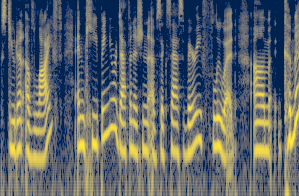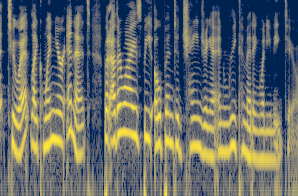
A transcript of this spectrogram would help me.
student of life and keeping your definition of success very fluid. Um, commit to it, like when you're in it, but otherwise be open to changing it and recommitting when you need to.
